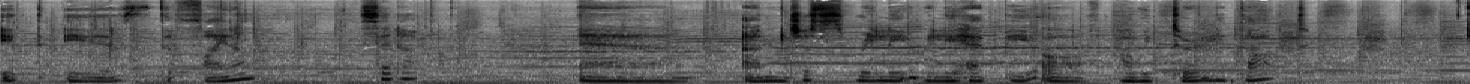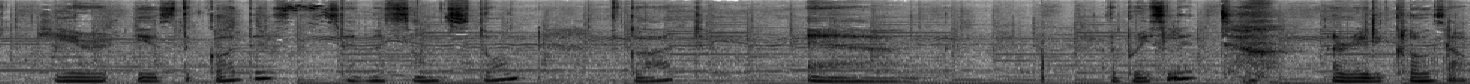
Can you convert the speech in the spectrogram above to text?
it is the final setup and I'm just really really happy of how it turned out. Here is the goddess and the sunstone, the god, and the bracelet. a really close up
